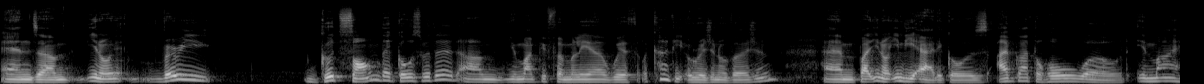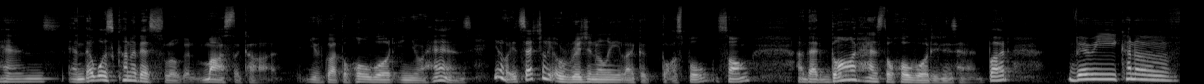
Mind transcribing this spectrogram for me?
And, um, you know, very good song that goes with it. Um, you might be familiar with like, kind of the original version. Um, but you know, in the ad, it goes, "I've got the whole world in my hands," and that was kind of their slogan, Mastercard you've got the whole world in your hands. You know, it's actually originally like a gospel song uh, that God has the whole world in his hand. But very kind of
